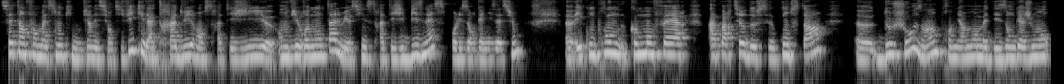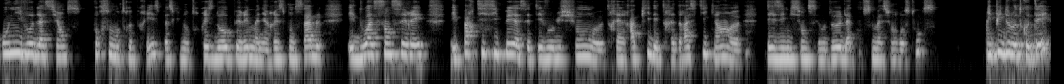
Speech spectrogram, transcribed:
cette information qui nous vient des scientifiques et la traduire en stratégie euh, environnementale, mais aussi une stratégie business pour les organisations, euh, et comprendre comment faire à partir de ce constat euh, deux choses. Hein. Premièrement, mettre des engagements au niveau de la science pour son entreprise, parce qu'une entreprise doit opérer de manière responsable et doit s'insérer et participer à cette évolution très rapide et très drastique hein, des émissions de CO2, de la consommation de ressources. Et puis de l'autre côté,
